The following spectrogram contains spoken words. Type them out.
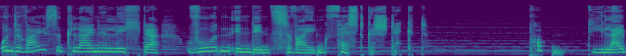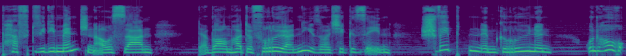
und weiße kleine Lichter wurden in den Zweigen festgesteckt. Puppen, die leibhaft wie die Menschen aussahen, der Baum hatte früher nie solche gesehen, schwebten im Grünen, und hoch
